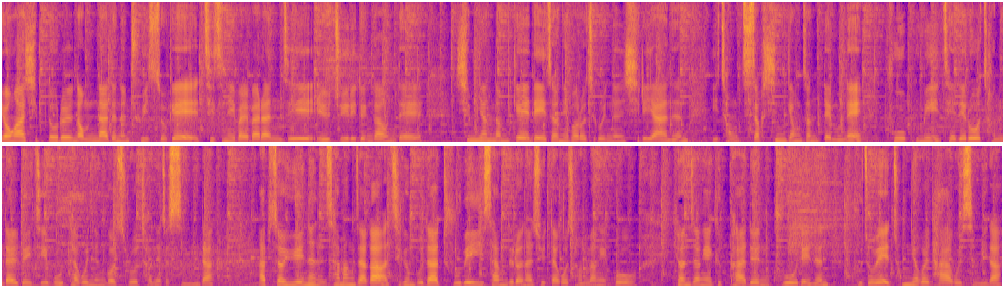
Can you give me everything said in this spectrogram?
영하 10도를 넘나드는 추위 속에 지진이 발발한 지 일주일이 된 가운데 10년 넘게 내전이 벌어지고 있는 시리아는 이 정치적 신경전 때문에 구호품이 제대로 전달되지 못하고 있는 것으로 전해졌습니다. 앞서 유엔은 사망자가 지금보다 두 배 이상 늘어날 수 있다고 전망했고 현장에 급파된 구호대는 구조에 총력을 다하고 있습니다.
